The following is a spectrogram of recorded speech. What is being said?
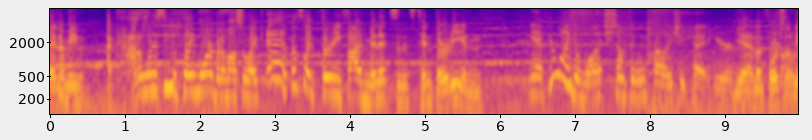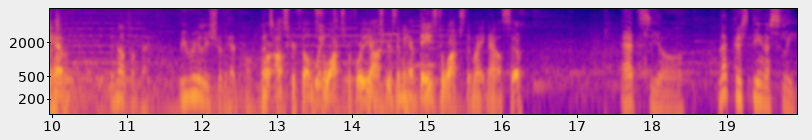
And I mean, I kind of want to see you play more, but I'm also like, eh, that's like 35 minutes and it's 10:30, and Yeah, if you're wanting to watch something, we probably should cut here. yeah, and unfortunately, we have Enough of that. We really should head home. more Let's go. Oscar films to watch before the Oscars than we have days to watch them right now. So Ezio, let Christina sleep.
